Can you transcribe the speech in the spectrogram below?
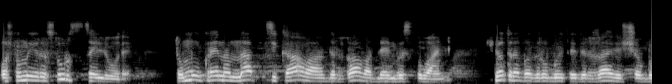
Основний ресурс це люди. Тому Україна надцікава держава для інвестування. Що треба зробити державі, щоб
